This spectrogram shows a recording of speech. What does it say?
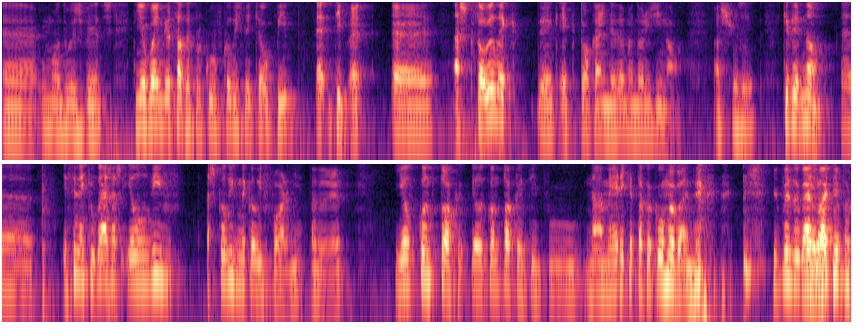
ah, uma ou duas vezes. Tinha bem engraçada porque o vocalista que é o Pip, é, tipo, é, é, acho que só ele é que, é, é que toca ainda da banda original. Acho, Uhum. Quer dizer, não. ah, a cena é que o gajo, acho- ele vive, acho que ele vive na Califórnia, estás a ver? E ele quando toca, ele quando toca tipo na América, toca com uma banda. e depois o gajo vai tipo.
